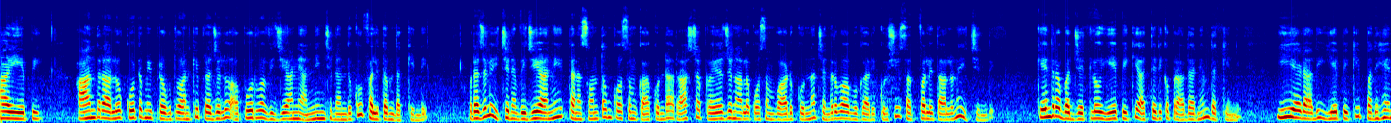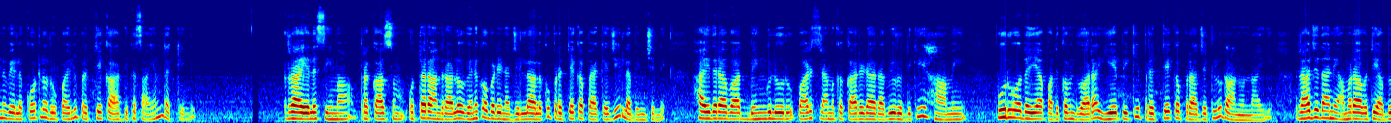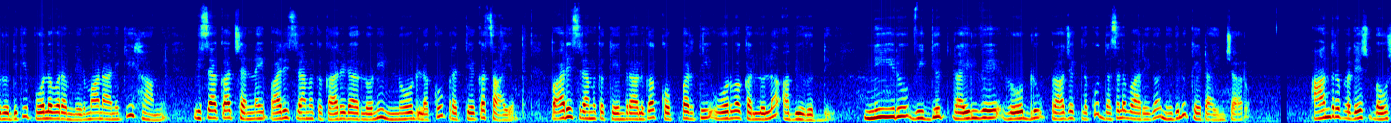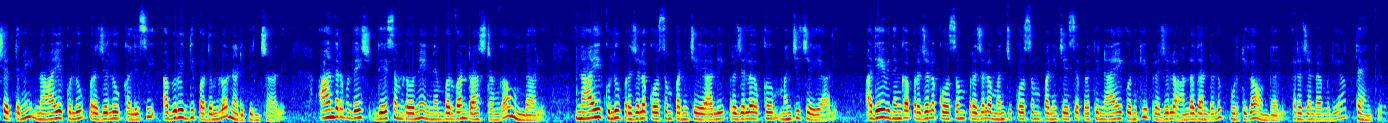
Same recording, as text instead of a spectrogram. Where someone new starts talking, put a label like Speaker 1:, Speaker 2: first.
Speaker 1: Hi AP ఆంధ్రాలో కూటమి ప్రభుత్వానికి ప్రజలు అపూర్వ విజయాన్ని అందించినందుకు ఫలితం దక్కింది. ప్రజలు ఇచ్చిన విజయాన్ని తన సొంతం కోసం కాకుండా రాష్ట్ర ప్రయోజనాల కోసం వాడుకున్న చంద్రబాబు గారి కృషి సత్ఫలితాలను ఇచ్చింది. కేంద్ర బడ్జెట్లో ఏపీకి అత్యధిక ప్రాధాన్యం దక్కింది. ఈ ఏడాది ఏపీకి పదిహేను వేల కోట్ల రూపాయలు ప్రత్యేక ఆర్థిక సాయం దక్కింది. రాయలసీమ ప్రకాశం ఉత్తరాంధ్రలో వెనుకబడిన జిల్లాలకు ప్రత్యేక ప్యాకేజీ లభించింది. హైదరాబాద్ బెంగుళూరు పారిశ్రామిక కారిడార్ అభివృద్ధికి హామీ పూర్వోదయ పథకం ద్వారా ఏపీకి ప్రత్యేక ప్రాజెక్టులు రానున్నాయి. రాజధాని అమరావతి అభివృద్ధికి పోలవరం నిర్మాణానికి హామీ. విశాఖ చెన్నై పారిశ్రామిక కారిడార్లోని నోడ్లకు ప్రత్యేక సాయం. పారిశ్రామిక కేంద్రాలుగా కొప్పర్తి ఓర్వకల్లుల అభివృద్ధి. నీరు విద్యుత్ రైల్వే రోడ్లు ప్రాజెక్టులకు దశల వారీగా నిధులు కేటాయించారు. ఆంధ్రప్రదేశ్ భవిష్యత్తుని నాయకులు ప్రజలు కలిసి అభివృద్ధి పదంలో నడిపించాలి. ఆంధ్రప్రదేశ్ దేశంలోనే నెంబర్ వన్ రాష్ట్రంగా ఉండాలి. నాయకులు ప్రజల కోసం పనిచేయాలి ప్రజలకు మంచి చేయాలి. అదేవిధంగా ప్రజల కోసం ప్రజల మంచి కోసం పనిచేసే ప్రతి నాయకునికి ప్రజల అండదండలు పూర్తిగా ఉండాలి. రజెండా మీడియా థ్యాంక్ యూ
